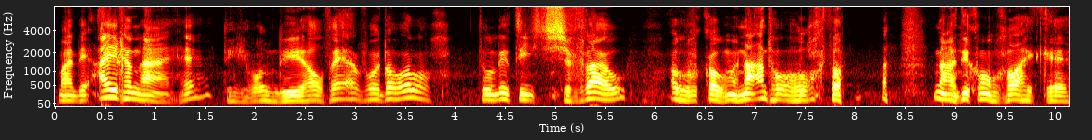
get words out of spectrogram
Maar die eigenaar, hè, die woonde hier al ver voor de oorlog. Toen liet hij zijn vrouw overkomen na de oorlog. Dan Nou, die kon gelijk uh,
